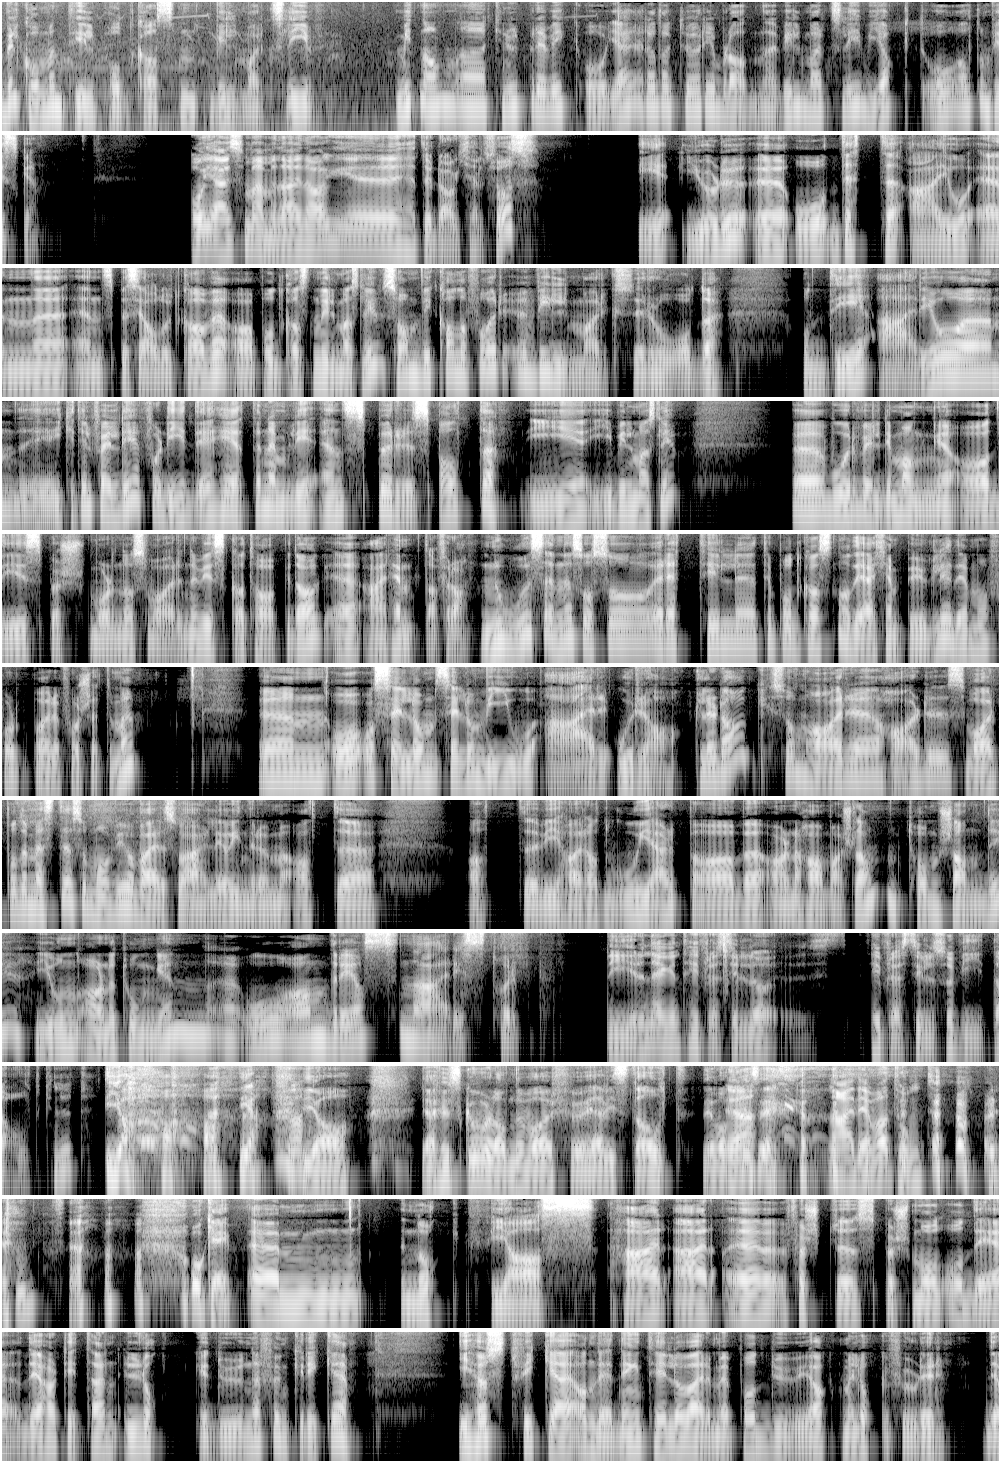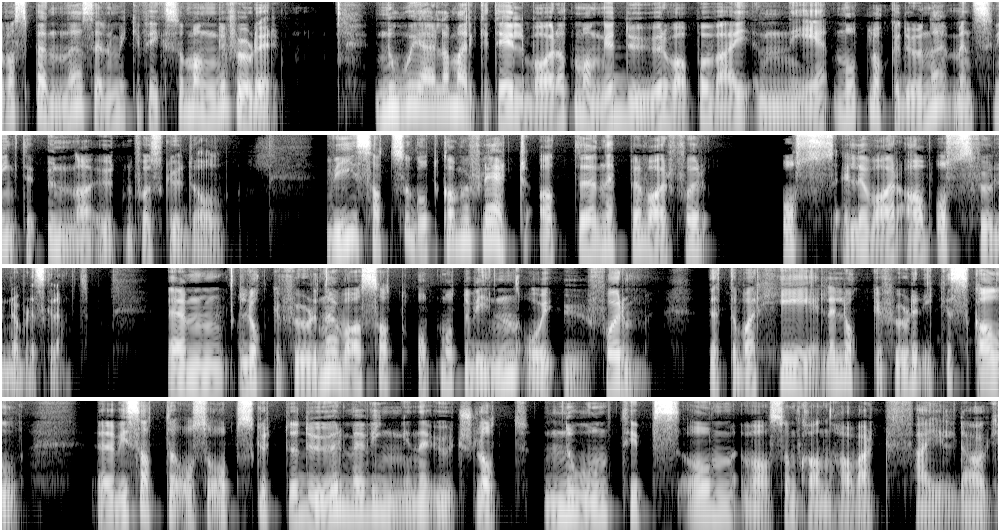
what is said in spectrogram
Velkommen til podkasten Villmarksliv. Mitt navn er Knut Brevik, og jeg er redaktør i bladene Villmarksliv, Jakt og Alt om fiske. Og jeg som er med deg i dag, eh, heter Dag Kjelsås. Det gjør du, eh, og dette er jo en, eh, en spesialutgave av podkasten Villmarksliv som vi kaller for Villmarksrådet. Og det er jo ikke tilfeldig, fordi det heter nemlig en spørrespalte i, i Villmarksliv hvor veldig mange av de spørsmålene og svarene vi skal ta opp i dag, er henta fra. Noe sendes også rett til, til podkasten, og det er kjempehyggelig, det må folk bare fortsette med. Um, og, og selv, om, selv, om, vi jo er orakler, Dag, som har, har, svar på det meste, så må vi jo være så ærlige og innrømme at, at vi har hatt god hjelp av Arne Hamarsland, Tom Shandy, Jon Arne Tungen og Andreas Næristorp. Det gir en egen tilfredsstillelse å vite alt, Knut? Ja, ja, ja, Jeg husker hvordan det var før jeg visste alt. Det var ikke ja. Nei, det var tungt. det var tungt. Ok, um, nok fjas. Her er uh, første spørsmål, og det, det har tittelen Lokkeduene funker ikke. I høst fikk jeg anledning til å være med på duejakt med lokkefugler. Det var spennende, selv om vi ikke fikk så mange fugler. Noe jeg la merke til, var at mange duer var på vei ned mot lokkeduene, men svingte unna utenfor skuddhold. Vi satt så godt kamuflert at det neppe var for oss eller var av oss fuglene ble skremt. Lokkefuglene var satt opp mot vinden og i U-form. Dette var hele lokkefugler, ikke skall. Eh, vi satte også opp skutte duer med vingene utslått. Noen tips om hva som kan ha vært feil dag?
